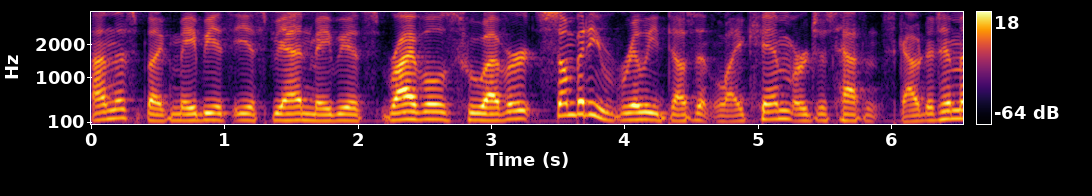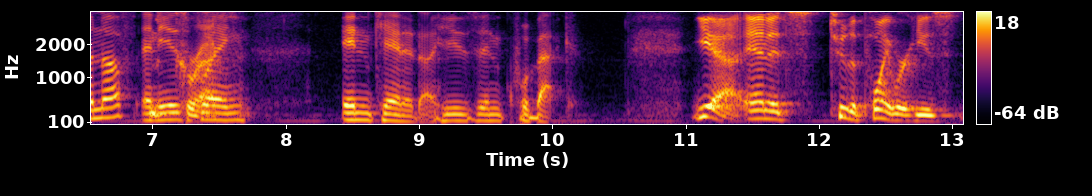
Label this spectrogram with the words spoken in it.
on this. Like maybe it's ESPN, maybe it's Rivals, whoever. Somebody really doesn't like him or just hasn't scouted him enough, and he is Correct. playing in Canada. He's in Quebec. Yeah, and it's to the point where he's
